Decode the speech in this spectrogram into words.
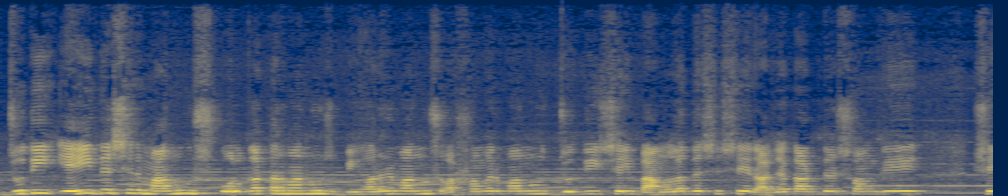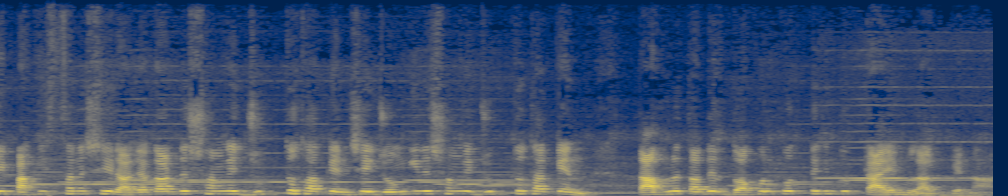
যদি এই দেশের মানুষ, কলকাতার মানুষ, বিহারের মানুষ, অসমের মানুষ, যদি সেই বাংলাদেশে সেই রাজাকারদের সঙ্গে, সেই পাকিস্তানের সেই রাজাকারদের সঙ্গে যুক্ত থাকেন, সেই জঙ্গিদের সঙ্গে যুক্ত থাকেন, তাহলে তাদের দখল করতে কিন্তু টাইম লাগবে না।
